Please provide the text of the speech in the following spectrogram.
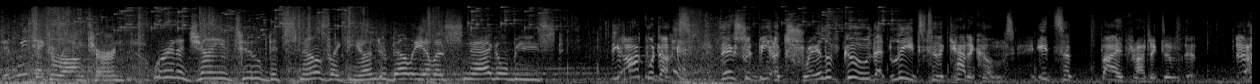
did we take a wrong turn? We're in a giant tube that smells like the underbelly of a snaggle beast. Aqueducts! There should be a trail of goo that leads to the catacombs. It's a byproduct of. Uh,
